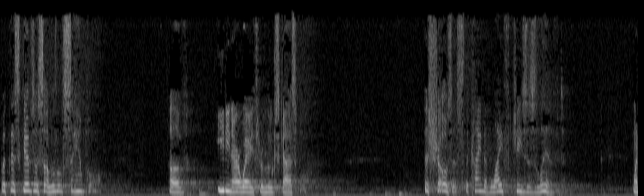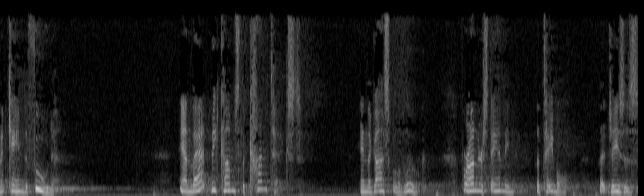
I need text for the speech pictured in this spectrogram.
But this gives us a little sample of eating our way through Luke's gospel. This shows us the kind of life Jesus lived when it came to food. And that becomes the context in the Gospel of Luke for understanding the table that Jesus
